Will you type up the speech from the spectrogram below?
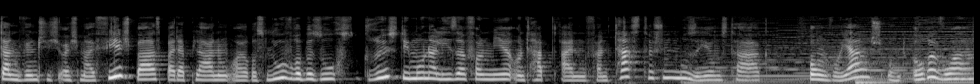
Dann wünsche ich euch mal viel Spaß bei der Planung eures Louvre-Besuchs. Grüßt die Mona Lisa von mir und habt einen fantastischen Museumstag. Bon voyage und au revoir!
